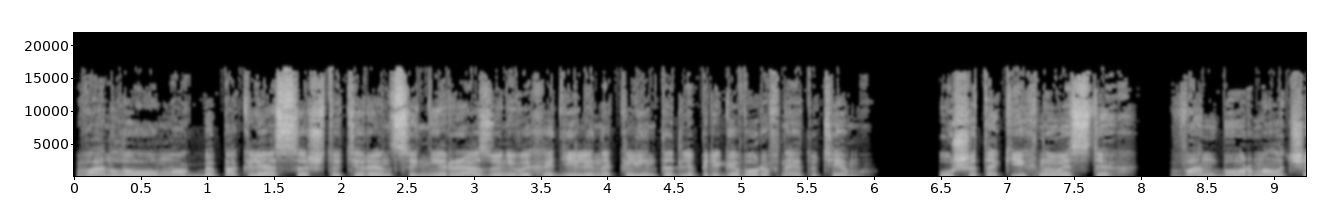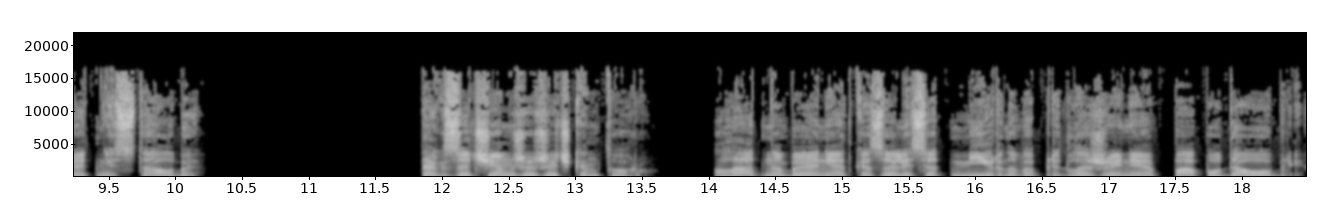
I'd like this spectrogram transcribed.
Ван Лоу мог бы поклясться, что тиренцы ни разу не выходили на Клинта для переговоров на эту тему. Уж о таких новостях Ван Бор молчать не стал бы. Так зачем же жечь контору? Ладно бы они отказались от мирного предложения папу Даобри,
